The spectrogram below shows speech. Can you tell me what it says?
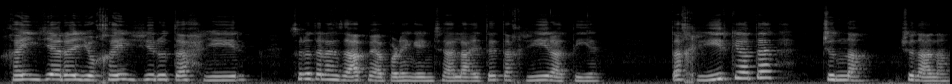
خیر یخیر تحیر۔ صورت الحضاب میں آپ پڑھیں گے انشاءاللہ، آیت تخیر آتی ہے۔ تخیر کیا ہوتا ہے؟ چننا، چنانا۔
